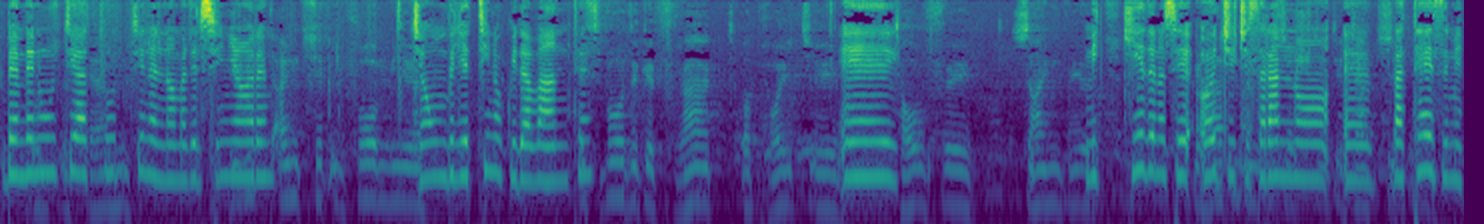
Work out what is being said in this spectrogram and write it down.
Benvenuti a tutti nel nome del Signore. C'è un bigliettino qui davanti e mi chiedono se oggi ci saranno eh, battesimi.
